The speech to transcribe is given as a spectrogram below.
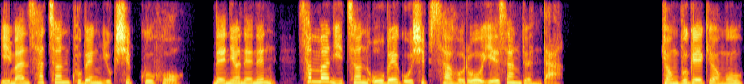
24,969호, 내년에는 32,554호로 예상된다. 경북의 경우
